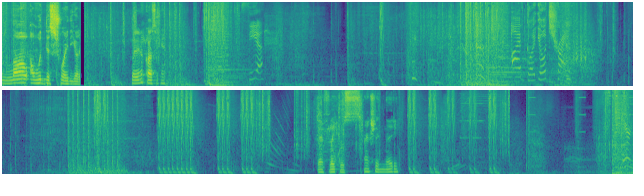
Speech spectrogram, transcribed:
A. Low, I would destroy the other. Put in a cost again. See ya. I've got your trail. That flick was actually nutty. There you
